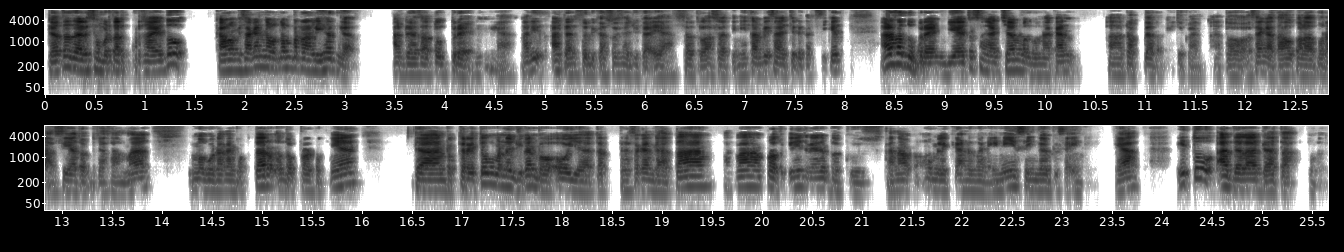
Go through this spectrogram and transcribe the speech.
Data dari sumber terpercaya itu kalau misalkan teman-teman pernah lihat nggak ada satu brand ya. Nanti ada studi kasusnya juga ya setelah slide ini. Tapi saya cerita sedikit. Ada satu brand dia itu sengaja menggunakan uh, dokter gitu kan. Atau saya nggak tahu kolaborasi atau kerjasama menggunakan dokter untuk produknya. Dan dokter itu menunjukkan bahwa oh ya berdasarkan data apa produk ini ternyata bagus karena memiliki kandungan ini sehingga bisa ini. Ya itu adalah data teman-teman.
